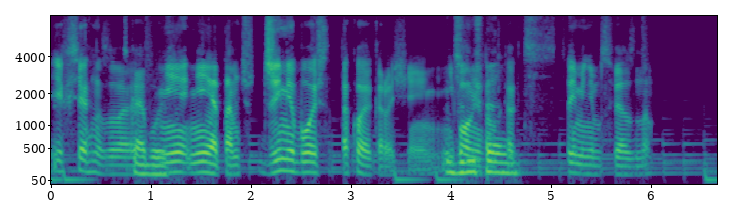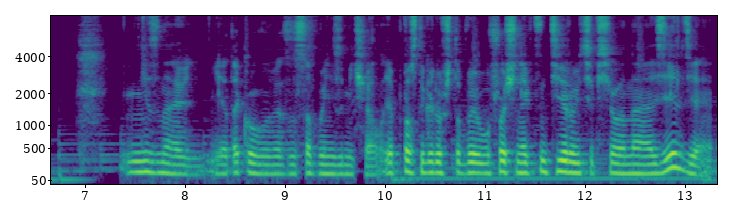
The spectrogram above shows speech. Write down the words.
Их всех называют. Skyboy. Не, не, там Джимми Бой, что-то такое, короче. Не Джимми помню, там как с именем связано. Не знаю, я такого за собой не замечал. Я просто говорю, что вы уж очень акцентируете все на Зельде.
